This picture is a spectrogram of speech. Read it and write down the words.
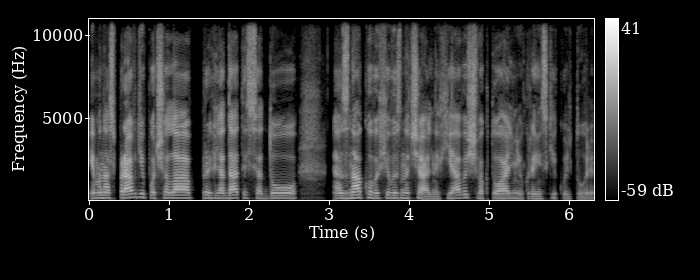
І вона справді почала приглядатися до е, знакових і визначальних явищ в актуальній українській культурі.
